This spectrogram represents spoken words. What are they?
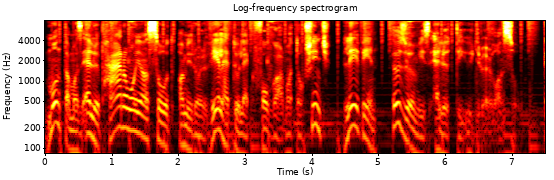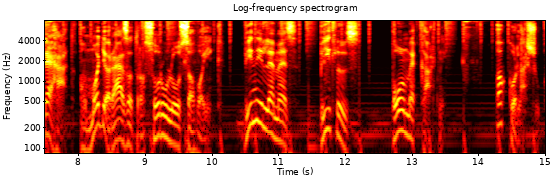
Mondtam az előbb három olyan szót, amiről vélhetőleg fogalmatok sincs, lévén özönvíz előtti ügyről van szó. Tehát a magyarázatra szoruló szavaink vinillemez, Beatles, Paul McCartney. Akkor lássuk.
